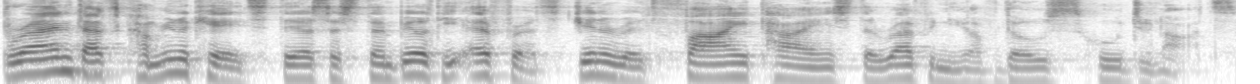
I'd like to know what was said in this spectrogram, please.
brand that communicates their sustainability efforts generate five times the revenue of those who do not.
